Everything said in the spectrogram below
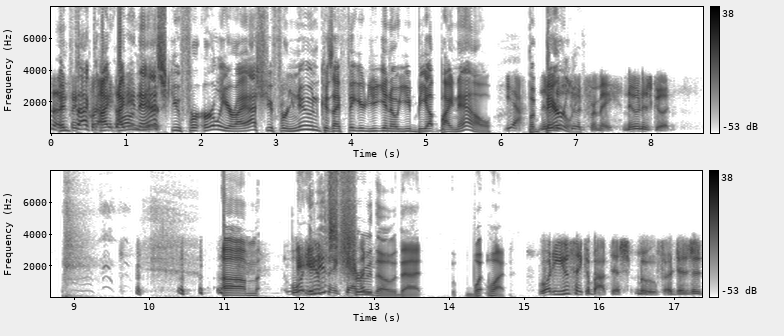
Uh, In fact, I, I didn't here. ask you for earlier. I asked you for noon because I figured you you know you'd be up by now. Yeah, but noon barely. is good for me. Noon is good. Um, What do it you is think, true though that what what What do you think about this move? Uh, Does it?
